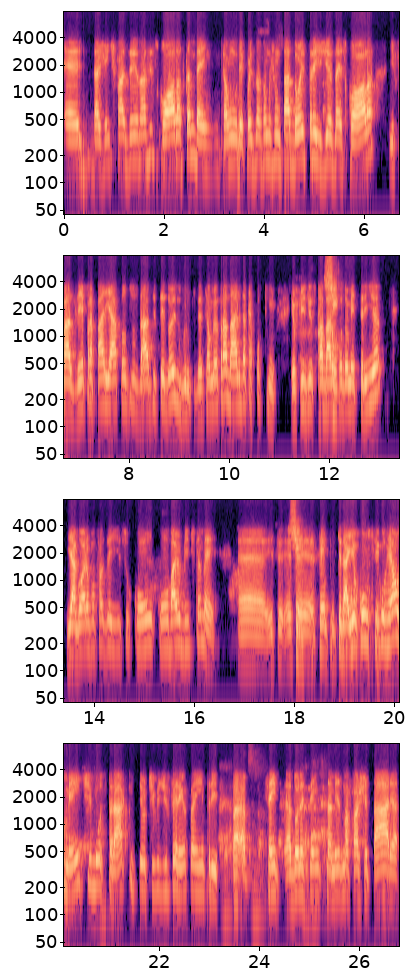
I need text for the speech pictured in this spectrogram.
é da gente fazer nas escolas também. Então, depois nós vamos juntar dois, três dias na escola e fazer para parear todos os dados e ter dois grupos. Esse é o meu trabalho daqui a pouquinho. Eu fiz isso com a baropodometria e agora eu vou fazer isso com, com o BioBit também. É, esse, esse é sempre, que daí eu consigo realmente mostrar que eu tive diferença entre sempre, adolescentes na mesma faixa etária,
